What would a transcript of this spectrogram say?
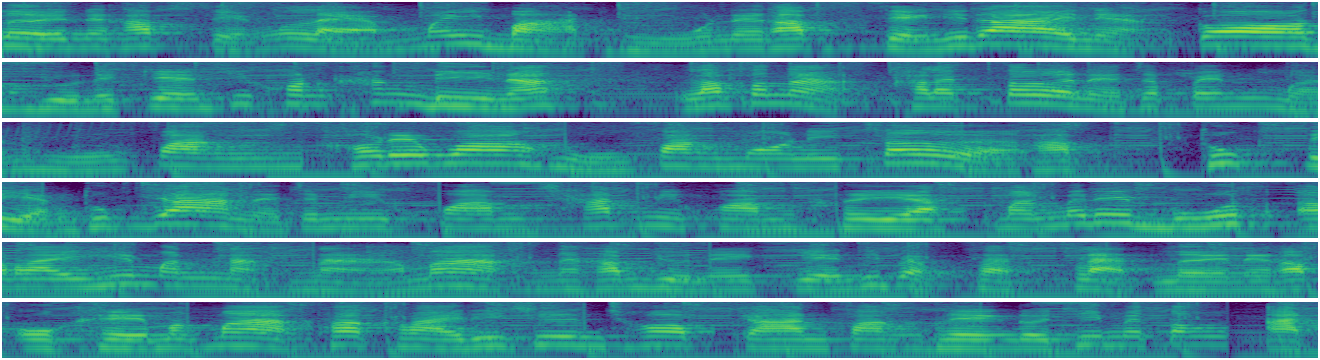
เลยนะครับ เสียงแหลมไม่บาดหูนะครับ เสียงที่ได้เนี่ยก็อยู่ในเกณฑ์ที่ค่อนข้างดีนะ ลักษณะคาแรคเตอร์เนี่ยจะเป็นเหมือนหูฟัง เขาเรียกว่าหูฟังมอนิเตอร์อะครับ ทุกเสียงทุกย่านเนี่ยจะมีความชัดมีความเคลียร์ มันไม่ได้บูสต์อะไรให้มันหนักหนามากนะครับ อยู่ในเกณฑ์ที่แบบแฟลตๆเลยนะครับ โอเคมากๆ ถ้าใครที่ชื่นชอบการการฟังเพลงโดยที่ไม่ต้องอัด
